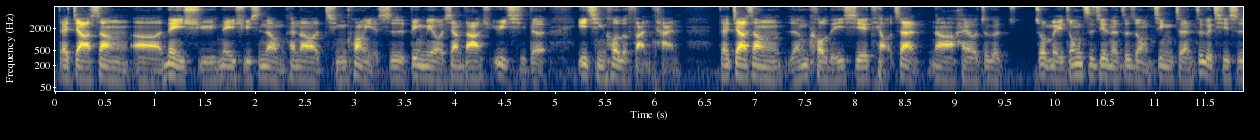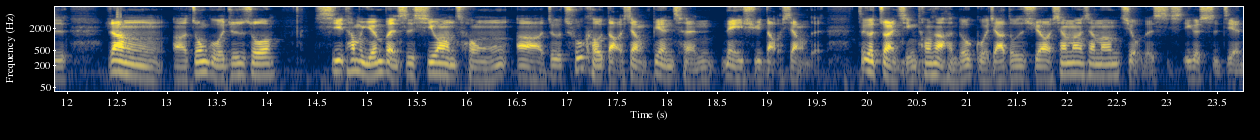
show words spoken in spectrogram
再加上呃内需，内需现在我们看到情况也是并没有像大家预期的疫情后的反弹，再加上人口的一些挑战，那还有这个中美中之间的这种竞争，这个其实让呃中国就是说希他们原本是希望从呃这个出口导向变成内需导向的。这个转型通常很多国家都是需要相当相当久的一个时间。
